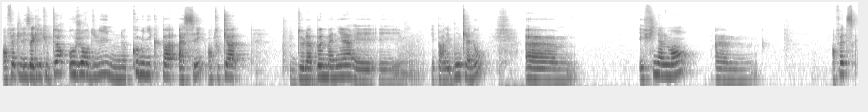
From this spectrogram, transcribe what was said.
en fait, les agriculteurs aujourd'hui ne communiquent pas assez, en tout cas de la bonne manière et, par les bons canaux. Euh, et finalement, euh, en fait,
